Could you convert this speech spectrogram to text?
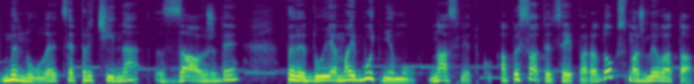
минуле це причина завжди передує майбутньому наслідку. А писати цей парадокс можливо так.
